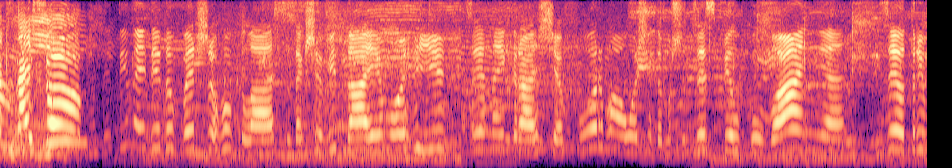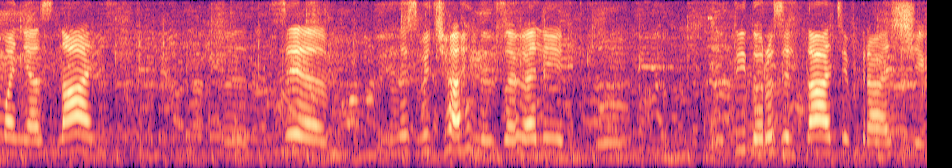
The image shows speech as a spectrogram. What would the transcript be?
Так, знайшов. Дитина йде до першого класу, так що вітаємо її. Це найкраща форма очі, тому що це спілкування, це отримання знань, е, це незвичайно взагалі е, йти до результатів кращих.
